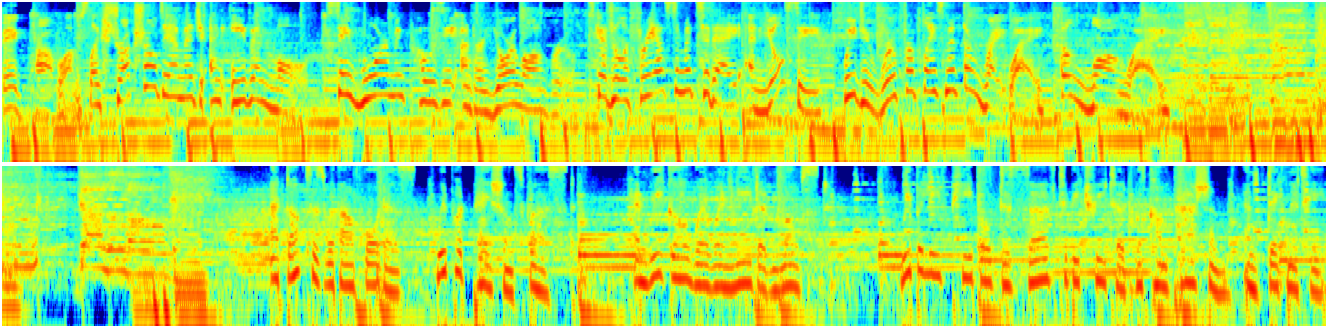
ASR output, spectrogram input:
big problems like structural damage and even mold. Stay warm and cozy under your long roof. Schedule a free estimate today and you'll see we do roof replacement the right way, the long way. At Doctors Without Borders, we put patients first, and we go where we're needed most. We believe people deserve to be treated with compassion and dignity.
